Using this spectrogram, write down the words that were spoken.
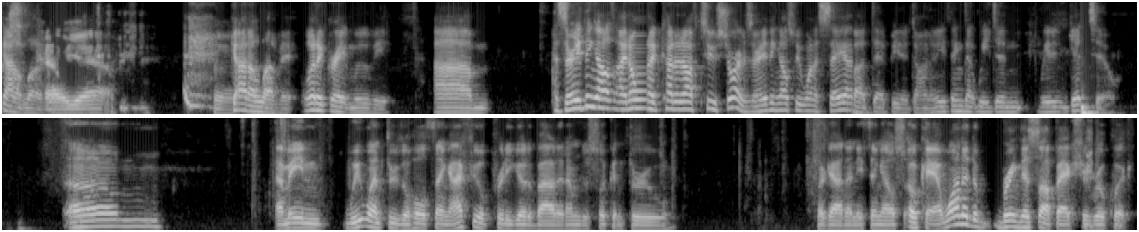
Gotta love it. Hell yeah. Gotta love it. What a great movie. Um, is there anything else? I don't want to cut it off too short. Is there anything else we want to say about Deadbeat at Dawn? Anything that we didn't we didn't get to? Um, I mean, we went through the whole thing. I feel pretty good about it. I'm just looking through if I got anything else. Okay, I wanted to bring this up actually real quick.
